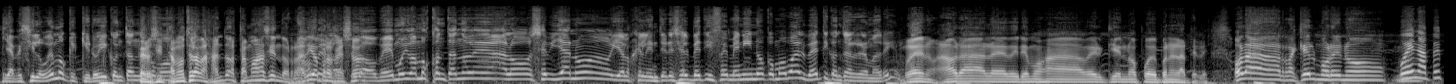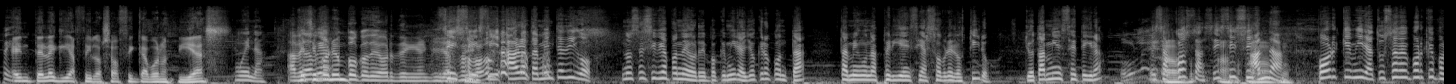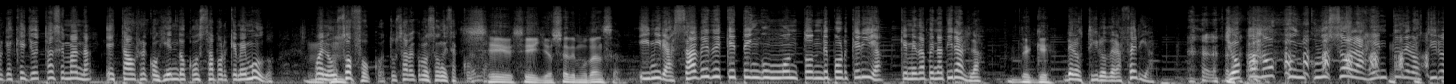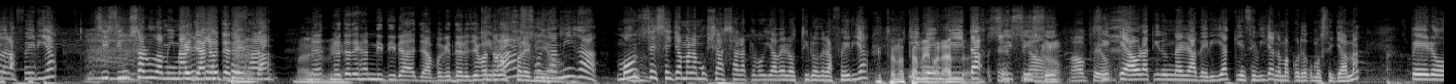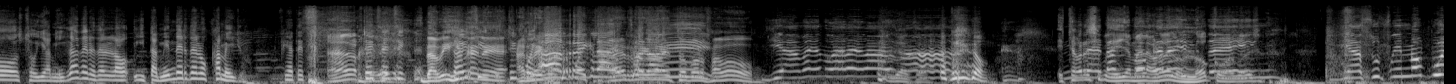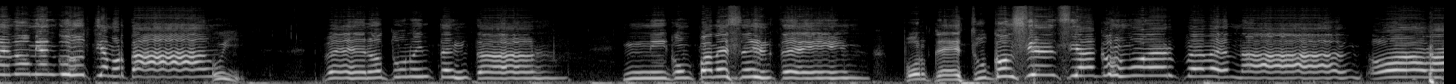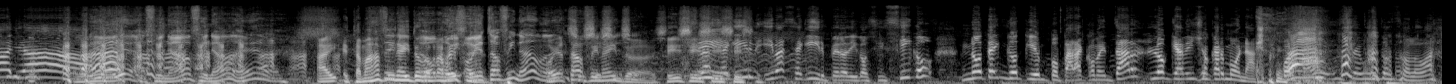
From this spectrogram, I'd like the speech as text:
y a ver si lo vemos, que quiero ir contando Pero si estamos trabajando, estamos haciendo radio, no, profesor. Lo vemos y vamos contándole a los sevillanos y a los que le interese el Betis femenino cómo va el Betis contra el Real Madrid. Bueno, ahora le diremos a ver quién nos puede poner la tele. Hola, Raquel Moreno. Buena, Pepe. Entelequia filosófica, buenos días. Buena. A ver Yo si voy pone un poco de orden aquí. Sí, sí, sí. Ahora también te digo, no sé si voy a poner orden, porque mira, yo quiero contar también una experiencia sobre los tiros. Yo también sé tirar esas Ah, cosas, sí, sí, sí. ah, Anda. Porque mira, ¿tú sabes por qué? Porque es que yo esta semana he estado recogiendo cosas porque me mudo. Bueno, un sofoco, tú sabes cómo son esas cosas. Sí, sí, yo sé de mudanza. Y mira, ¿sabes de qué tengo un montón de porquería que me da pena tirarla? ¿De qué? De los tiros de la feria. Yo conozco incluso a la gente de los tiros de la feria. Sí, sí, un saludo a mi madre. Que ya no te dejan, no, te dejan ni tirar ya, porque te lo llevan todos va, los soy premios. amiga. Monse se llama la muchacha a la que voy a ver los tiros de la feria. Esto no está y me mejorando, invita- ¿eh? Sí, sí, No, sí. Sí, que ahora tiene una heladería aquí en Sevilla, no me acuerdo cómo se llama. Pero soy amiga desde los- y también desde los camellos. Fíjate. Ah, Sí, sí, sí. David Estoy- Jiménez, estoy arregla, esto, arregla esto, por favor. Ya me duele. Bueno, Esta hora se podía llamar la hora de los locos o algo de eso. quererte. Ya sufrir no puedo mi angustia mortal. Uy, Pero tú no intentas ni compadecerte. Porque es tu conciencia como el pedernal. ¡Oh, vaya! Oye, oye, afinado, afinado, ¿eh? Ay, está más afinadito que No, otras hoy, veces. hoy está afinado. ¿eh? Hoy está Sí, sí, sí, afinadito. Sí, sí, iba, sí, a sí, seguir, sí. iba a seguir, pero digo, si sigo, no tengo tiempo para comentar lo que ha dicho Carmona. Por favor, un segundo solo, ¿vale?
